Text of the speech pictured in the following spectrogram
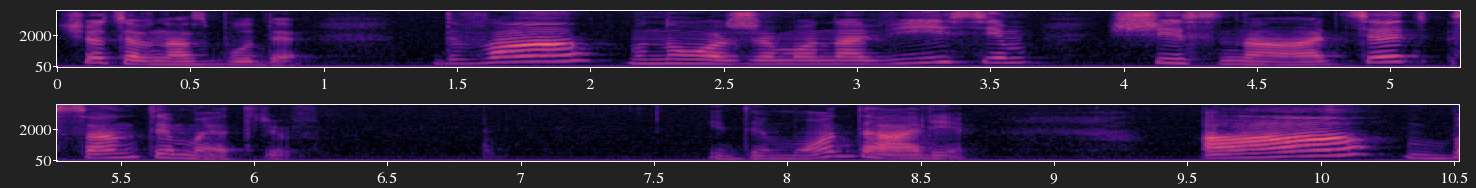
Що це в нас буде? 2 множимо на 8, 16 сантиметрів. Ідемо далі. АБ.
